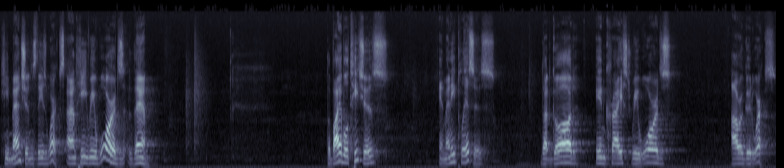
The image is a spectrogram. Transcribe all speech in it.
he mentions these works and he rewards them. The Bible teaches in many places that God in Christ rewards our good works.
